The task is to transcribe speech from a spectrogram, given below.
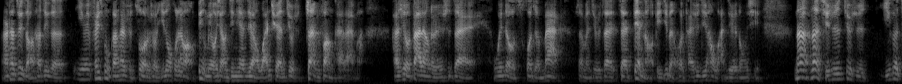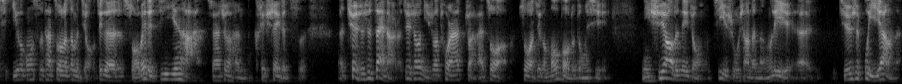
而它最早它这个因为 Facebook 刚开始做的时候，移动互联网并没有像今天这样完全就是绽放开来嘛，还是有大量的人是在 Windows 或者 Mac 上面，就是在在电脑、笔记本或者台式机上玩这些东西。那那其实就是一个企一个公司，它做了这么久，这个所谓的基因哈，虽然是个很 cliche 的词，呃，确实是在那儿的。这时候你说突然转来做做这个 mobile 的东西，你需要的那种技术上的能力，呃，其实是不一样的，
